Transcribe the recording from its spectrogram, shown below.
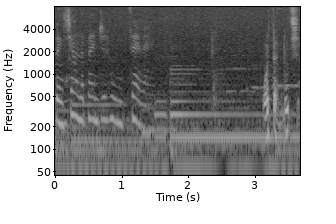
等下了班之后你再来。我等不起。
